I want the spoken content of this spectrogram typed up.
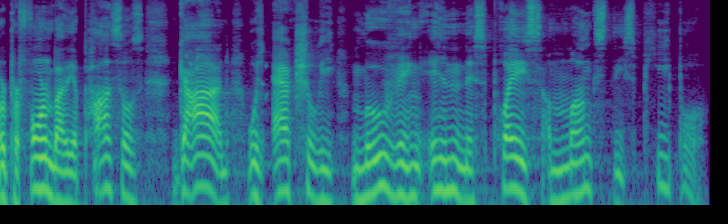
were performed by the apostles. God was actually moving in this place amongst these people.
